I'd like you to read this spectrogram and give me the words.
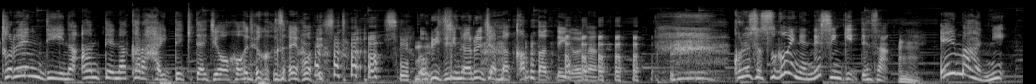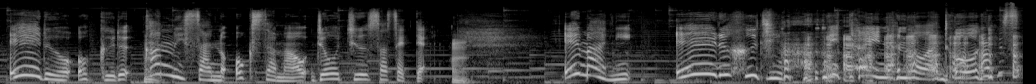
トレンディーなアンテナから入ってきた情報でございました。オリジナルじゃなかったっていうな。これさ、すごいねんね、新規店さん。うん。エマにエールを送る神主さんの奥様を常駐させて、うん。エマにエール夫人みたいなのはどうですか？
